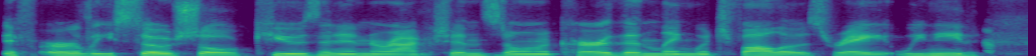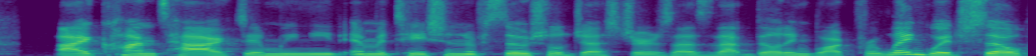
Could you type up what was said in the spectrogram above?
if early social cues and interactions don't occur, then language follows, right? We need eye contact and we need imitation of social gestures as that building block for language. So,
